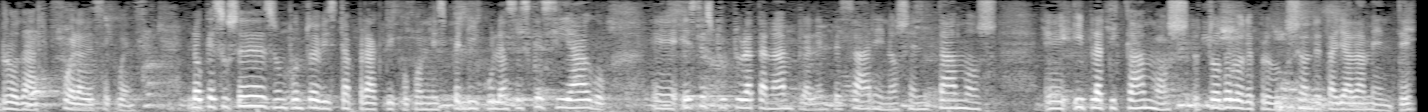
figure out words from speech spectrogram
rodar fuera de secuencia. Lo que sucede desde un punto de vista práctico con mis películas es que si hago eh, esta estructura tan amplia al empezar y nos sentamos eh, y platicamos todo lo de producción detalladamente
